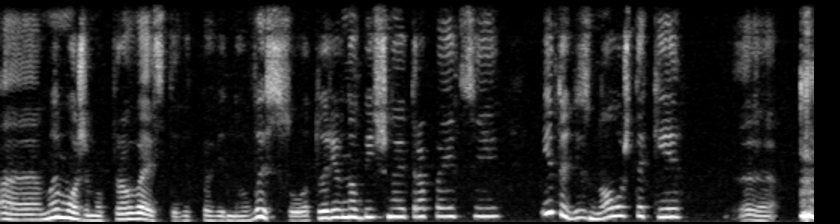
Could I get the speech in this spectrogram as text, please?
е, ми можемо провести відповідно висоту рівнобічної трапеції, і тоді знову ж таки е,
